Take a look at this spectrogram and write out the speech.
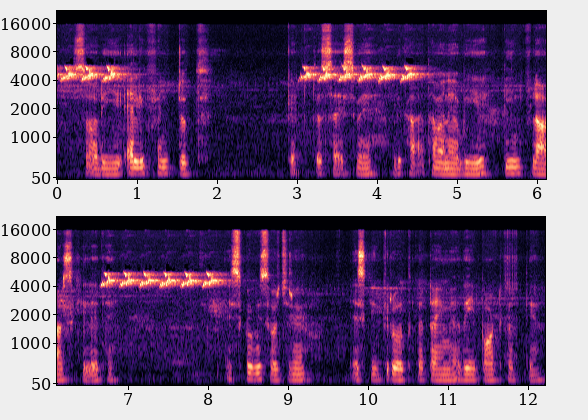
सॉरी ये एलिफेंट टूथ कैक्टस साइज़ में दिखाया था मैंने अभी ये तीन फ्लावर्स खिले थे। इसको भी सोच रही हूँ, इसकी ग्रोथ का टाइम है रीपॉट करती हूँ,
